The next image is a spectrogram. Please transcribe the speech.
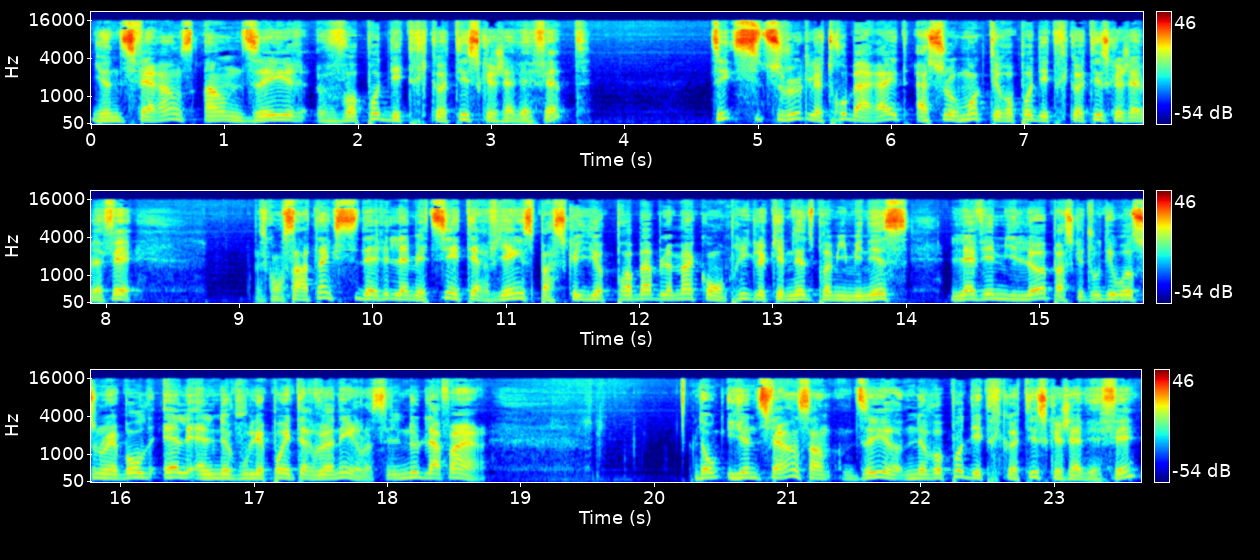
Il y a une différence entre dire va pas détricoter ce que j'avais fait. Si tu veux que le trouble arrête, assure-moi que tu n'iras pas détricoter ce que j'avais fait. Parce qu'on s'entend que si David Lametti intervient, c'est parce qu'il a probablement compris que le cabinet du premier ministre l'avait mis là parce que Jody Wilson-Raybould, elle, elle ne voulait pas intervenir. C'est le nœud de l'affaire. Donc, il y a une différence entre dire ne va pas détricoter ce que j'avais fait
